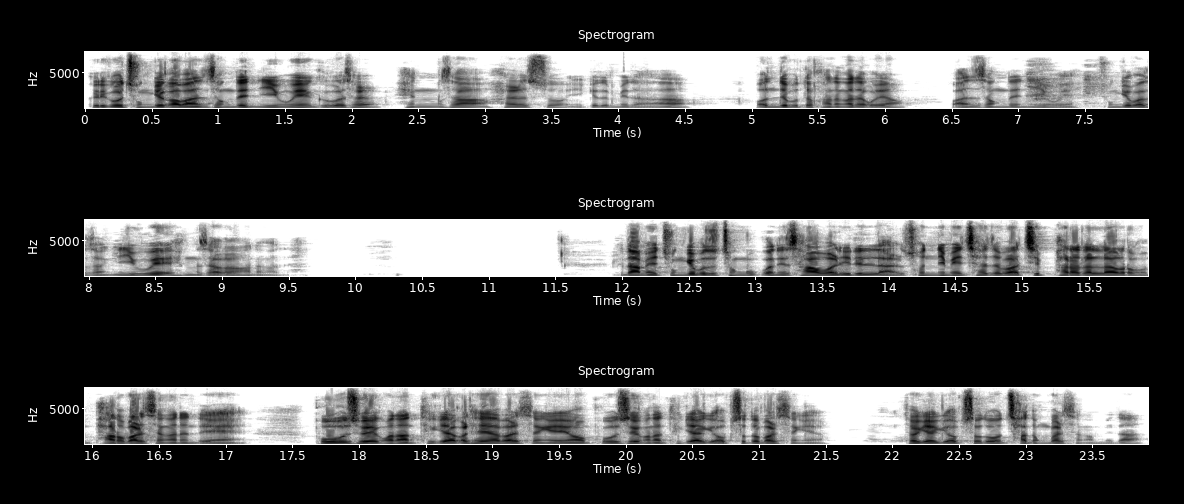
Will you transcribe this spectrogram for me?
그리고 중개가 완성된 이후에 그것을 행사할 수 있게 됩니다. 언제부터 가능하다고요? 완성된 이후에 중개 완성 이후에 행사가 가능하다. 그 다음에 중개보수 청구권이 4월 1일 날 손님이 찾아와 집 팔아달라 그러면 바로 발생하는데 보수에 관한 특약을 해야 발생해요. 보수에 관한 특약이 없어도 발생해요. 특약이 없어도 자동 발생합니다.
